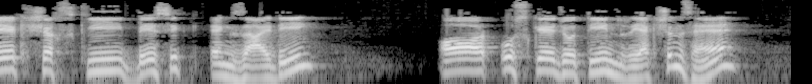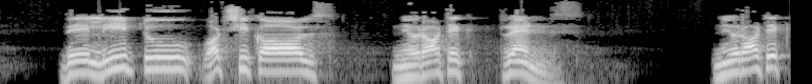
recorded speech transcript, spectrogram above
ایک شخص کی بیسک اینگزائٹی اور اس کے جو تین ریئیکشنز ہیں they lead to what she calls neurotic trends neurotic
